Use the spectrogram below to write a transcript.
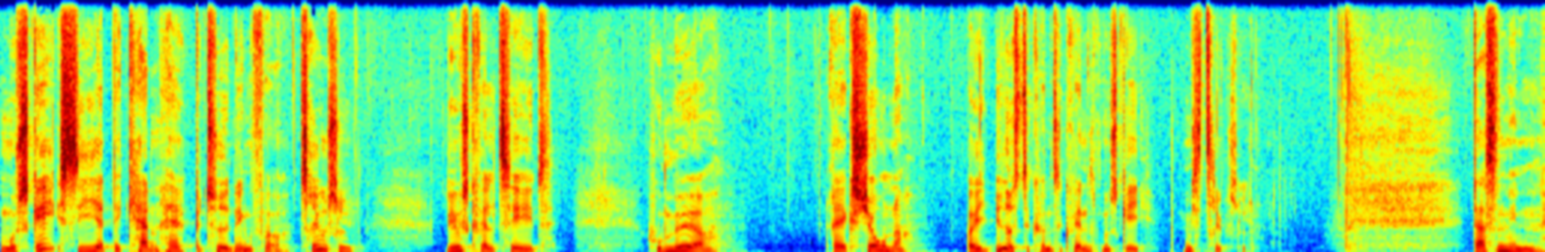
måske sige, at det kan have betydning for trivsel, livskvalitet, humør, reaktioner og i yderste konsekvens måske mistrivsel. Der er sådan en øh,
